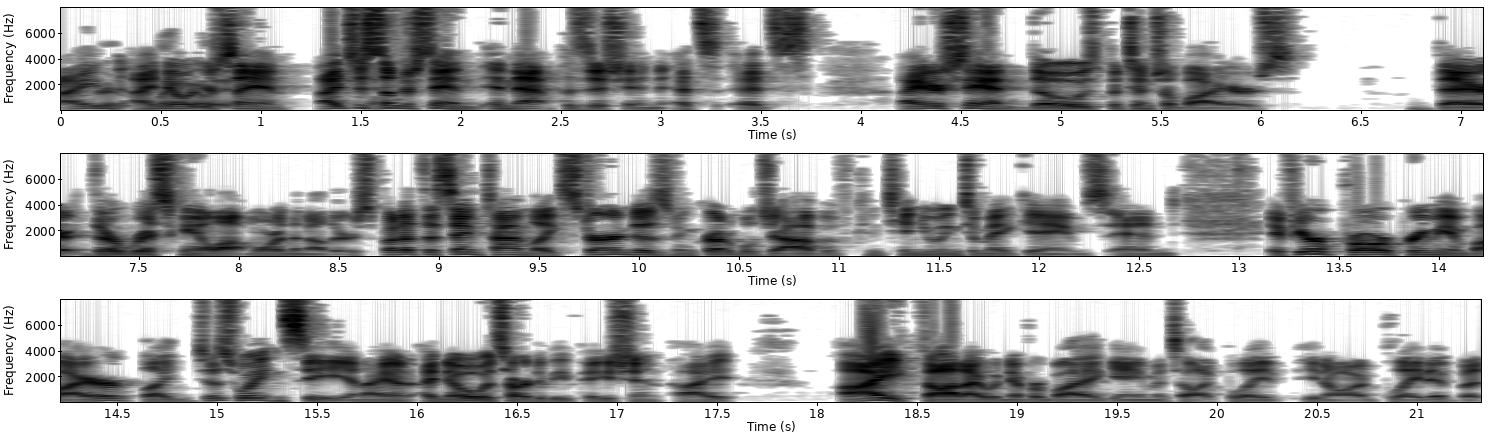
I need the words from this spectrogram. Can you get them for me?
I, really- I know what you're really- saying. I just Yeah. understand in that position. It's, it's, I understand those potential buyers. They're they're risking a lot more than others, but at the same time, like Stern does an incredible job of continuing to make games. And if you're a pro or premium buyer, like just wait and see. And I I know it's hard to be patient. I I thought I would never buy a game until I played, you know, I played it, but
